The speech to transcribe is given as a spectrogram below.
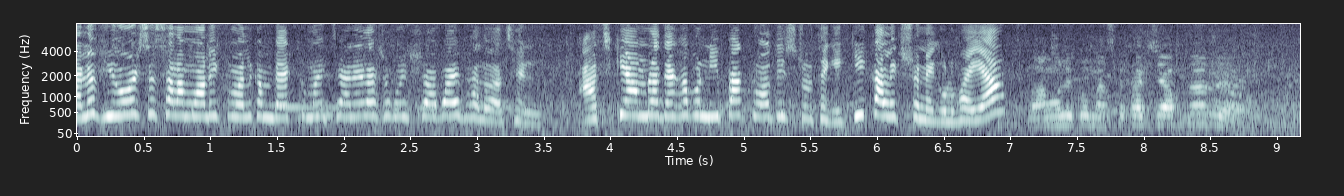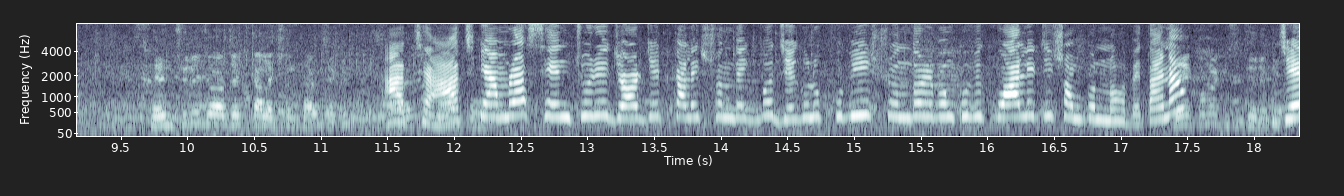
হ্যালো ভিউয়ার্স, আসসালামু আলাইকুম, welcome back to my channel. আশা করি সবাই ভালো আছেন। আজকে আমরা দেখাবো নিপা ক্লথ স্টোর থেকে। কি কালেকশন এগুলো ভাইয়া? আসসালামু আলাইকুম, আজকে থাকছে আপনার সেঞ্চুরি জর্জেট কালেকশন থাকছে কিন্তু। আচ্ছা আজকে আমরা সেঞ্চুরি জর্জেট কালেকশন দেখব যেগুলো খুবই সুন্দর এবং খুবই কোয়ালিটি সম্পন্ন হবে তাই না? যে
